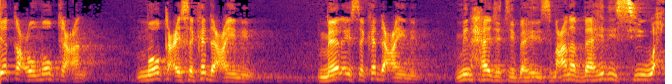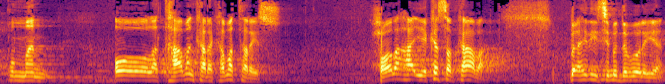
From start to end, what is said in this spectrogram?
yaqacu mowqican mowqic aysan ka dhacaynin meel aysan ka dhacaynin min xaajatii baahidiisi. Macnaa baahidiisii wax quman oo la taaban kara kama tarayso. Xoolaha iyo kasabkaaba baahidiisi ma daboolayaan.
